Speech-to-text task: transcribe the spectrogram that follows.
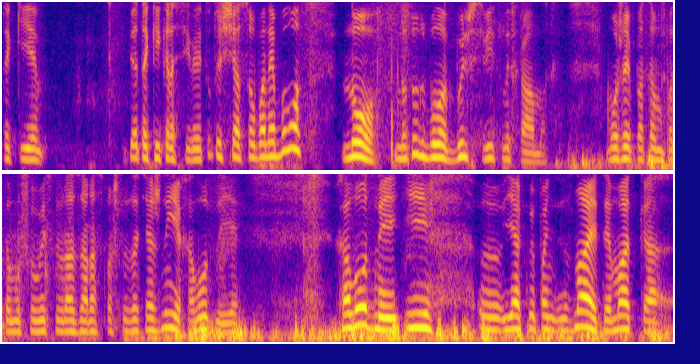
такі, такі красиві. Тут ще особо не було, но тут було більш світлих рамок. Може і потому, потому що весни зараз пішли затяжні, холодні. Холодні і, як ви знаєте, матка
